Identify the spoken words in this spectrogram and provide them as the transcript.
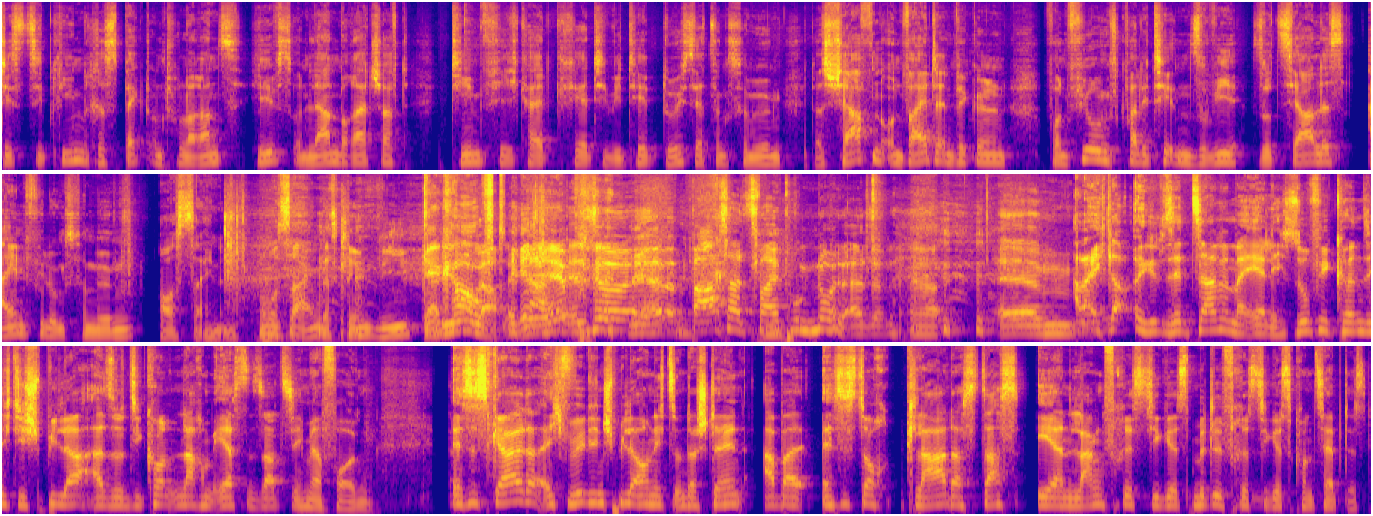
Disziplin, Respekt und Toleranz, Hilfs- und Lernbereitschaft, Teamfähigkeit, Kreativität, Durchsetzungsvermögen, das Schärfen und Weiterentwickeln von Führungsqualitäten sowie soziales Einfühlungsvermögen auszeichnen. Man muss sagen, das klingt wie Gekauft. Guardiola. Ja. Also, äh, Barca 2.0. Also, Ähm, Aber ich glaube, jetzt sagen wir mal ehrlich, so viel können sich die Spieler, also die konnten nach dem ersten Satz nicht mehr folgen. Es ist geil, ich will den Spieler auch nichts unterstellen, aber es ist doch klar, dass das eher ein langfristiges, mittelfristiges Konzept ist.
